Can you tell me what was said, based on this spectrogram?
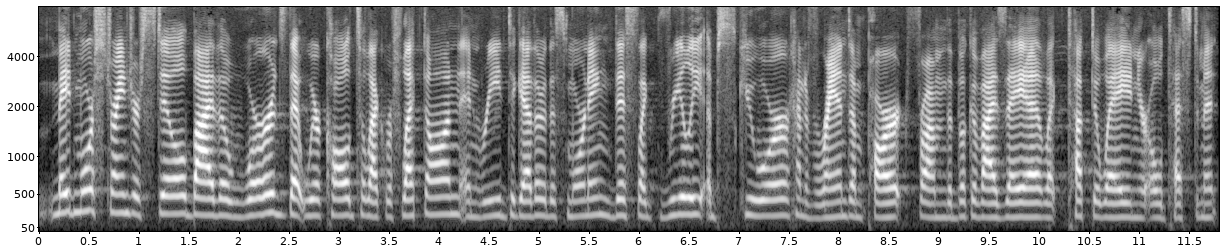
made more stranger still by the words that we're called to like reflect on and read together this morning this like really obscure kind of random part from the book of isaiah like tucked away in your old testament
